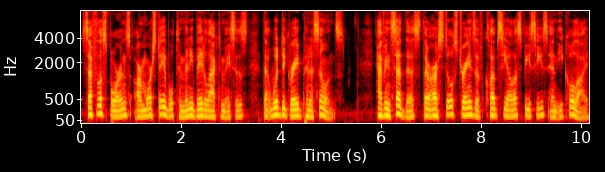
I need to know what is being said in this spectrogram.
Cephalosporins are more stable to many beta lactamases that would degrade penicillins. Having said this, there are still strains of Klebsiella species and E. coli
